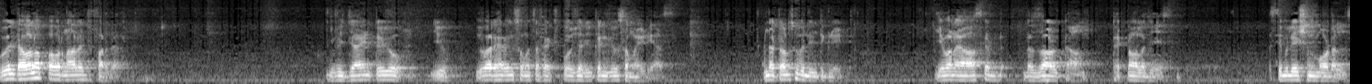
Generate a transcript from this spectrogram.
we will develop our knowledge further. If we join to you, you, you are having so much of exposure, you can give some ideas. And that also will integrate. Even I asked Dassault uh, Technologies, simulation models,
